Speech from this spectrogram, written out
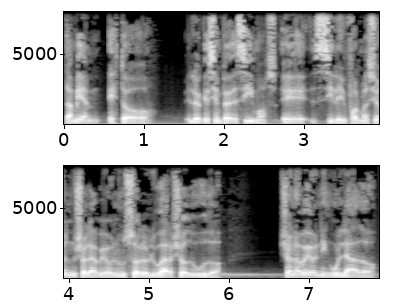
también esto, lo que siempre decimos, si la información yo la veo en un solo lugar, yo dudo. Yo no veo en ningún lado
